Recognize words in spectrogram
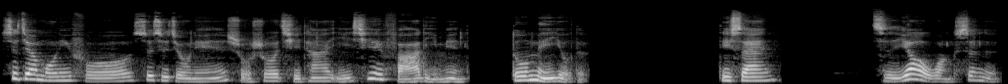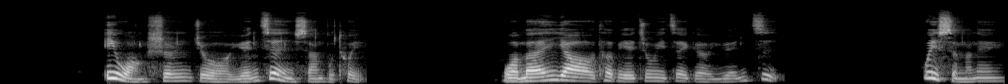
释迦牟尼佛四十九年所说其他一切法里面都没有的。第三，只要往生了，一往生就圆证三不退。我们要特别注意这个“圆”字，为什么呢？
